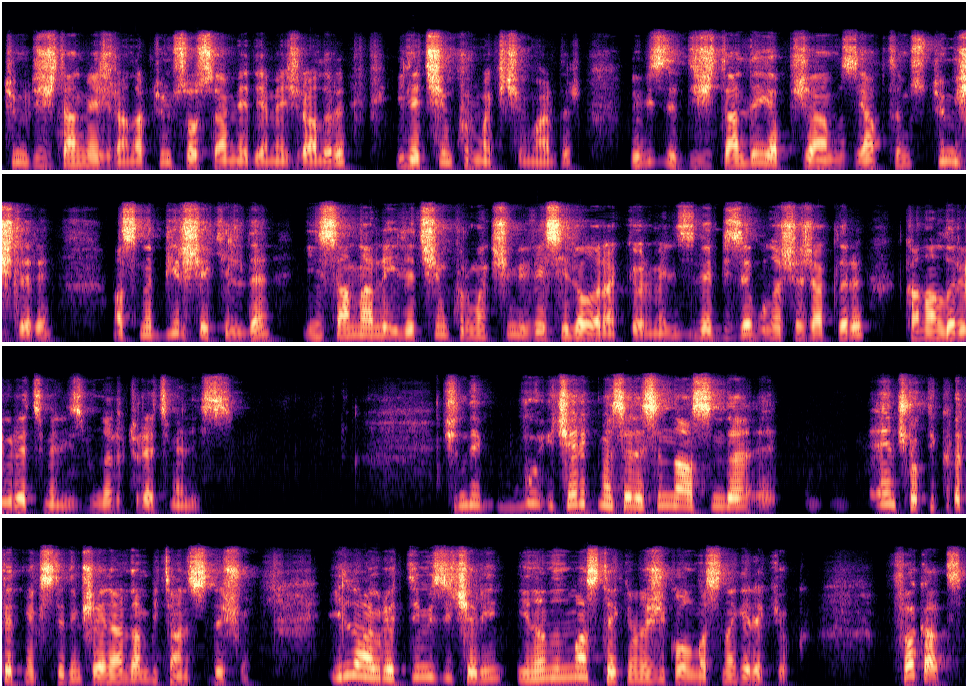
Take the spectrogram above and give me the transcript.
tüm dijital mecralar, tüm sosyal medya mecraları iletişim kurmak için vardır. Ve biz de dijitalde yapacağımız, yaptığımız tüm işleri aslında bir şekilde insanlarla iletişim kurmak için bir vesile olarak görmeliyiz ve bize ulaşacakları kanalları üretmeliyiz, bunları türetmeliyiz. Şimdi bu içerik meselesinde aslında e, en çok dikkat etmek istediğim şeylerden bir tanesi de şu. İlla ürettiğimiz içeriğin inanılmaz teknolojik olmasına gerek yok. Fakat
